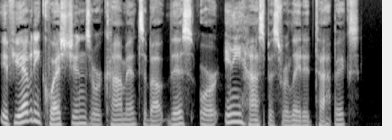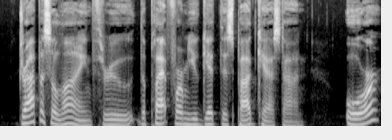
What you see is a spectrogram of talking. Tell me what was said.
If you have any questions or comments about this or any hospice related topics, drop us a line through the platform you get this podcast on. Or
